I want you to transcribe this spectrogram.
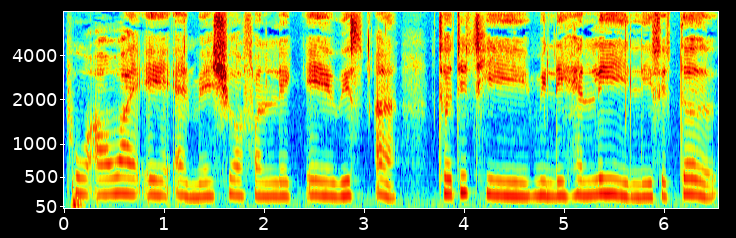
Pull out wire A and measure front leg A with a 33 millihenry resistor.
